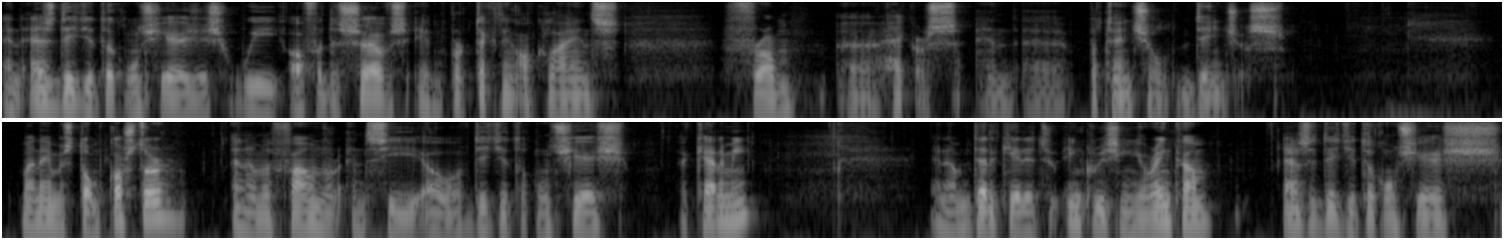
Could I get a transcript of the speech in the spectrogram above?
And as digital concierges, we offer the service in protecting our clients from uh, hackers and uh, potential dangers. My name is Tom Koster, and I'm the founder and CEO of Digital Concierge Academy and I'm dedicated to increasing your income as a digital concierge.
